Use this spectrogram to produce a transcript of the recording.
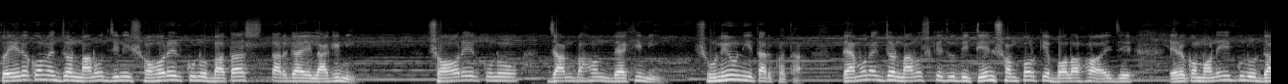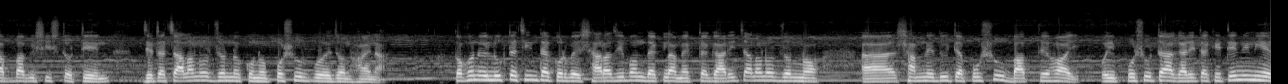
তো এরকম একজন মানুষ যিনি শহরের কোনো বাতাস তার গায়ে লাগেনি, শহরের কোনো যানবাহন দেখেনি, শুনেওনি তার কথা। তেমন একজন মানুষকে যদি ট্রেন সম্পর্কে বলা হয় যে এরকম অনেকগুলো ডাব্বা বিশিষ্ট ট্রেন যেটা চালানোর জন্য কোনো পশুর প্রয়োজন হয় না, তখন ওই লোকটা চিন্তা করবে, সারা জীবন দেখলাম একটা গাড়ি চালানোর জন্য সামনে দুইটা পশু বাঁধতে হয়, ওই পশুটা গাড়িটাকে টেনে নিয়ে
